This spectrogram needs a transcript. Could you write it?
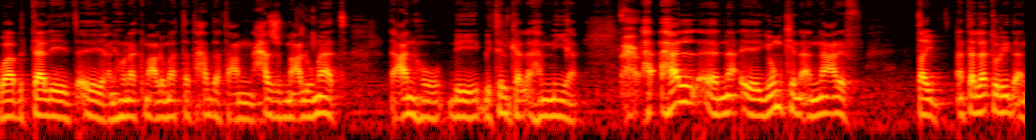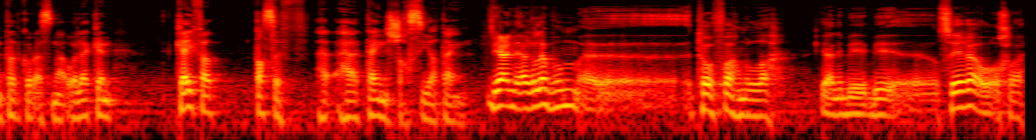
وبالتالي يعني هناك معلومات تتحدث عن حجب معلومات. عنه بتلك الأهمية. هل يمكن أن نعرف طيب أنت لا تريد أن تذكر أسماء ولكن كيف تصف هاتين الشخصيتين؟ يعني أغلبهم آه، توفاهم الله يعني بصيغة أو أخرى.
